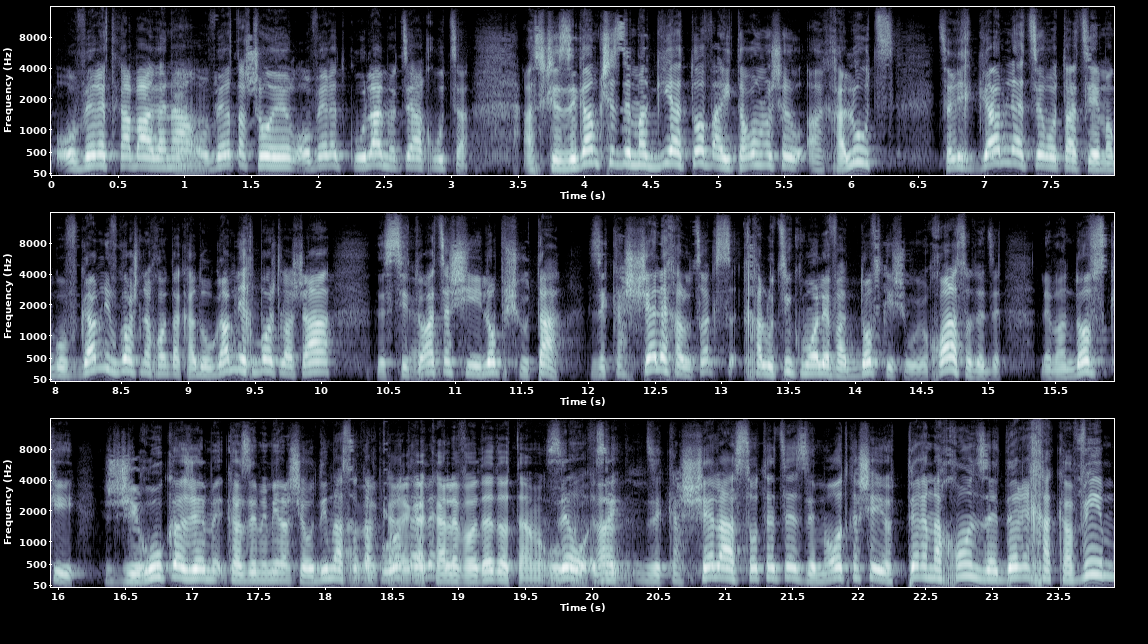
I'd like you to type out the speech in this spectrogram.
עובר את קו ההגנה, כן. עובר את השוער, עובר את כולם, יוצא החוצה. אז כשזה, גם כשזה מגיע טוב, היתרון לא של החלוץ, צריך גם לייצר רוטציה עם הגוף, גם לפגוש נכון את הכדור, גם לכבוש לשער, זו סיטואציה שהיא לא פשוטה. זה קשה לחלוץ, רק חלוצים כמו לבנדובסקי, שהוא יכול לעשות את זה. לבנדובסקי, ז'ירו כזה, כזה ממילא, שיודעים לעשות את אבל הפעולות כרגע האלה. קל לבודד אותם. הוא זהו, לבד. זה, זה קשה לעשות את זה, זה מאוד קשה, יותר נכון זה דרך הקווים,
